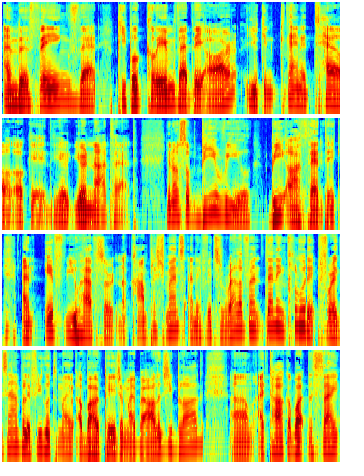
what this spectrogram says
and the things that people claim that they are, you can kind of tell. Okay, you're you're not that. You know, so be real, be authentic, and if you have certain accomplishments and if it's relevant, then include it. For example, if you go to my about page on my biology blog, um, I talk about the site,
